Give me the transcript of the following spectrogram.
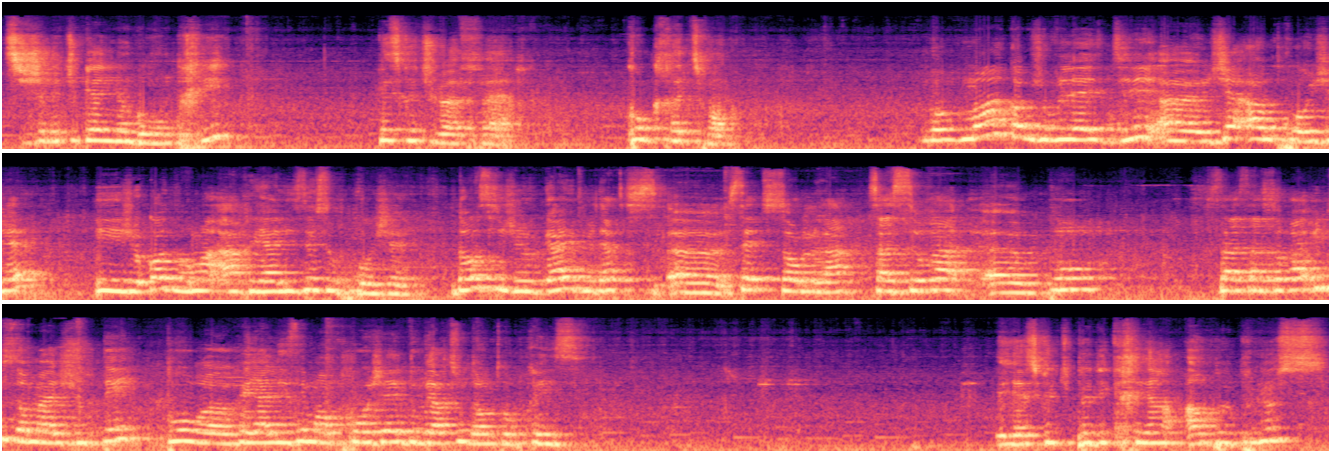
Si jamais tu gagnes le Grand Prix, qu'est-ce que tu vas faire concrètement? Donc moi, comme je vous l'ai dit, euh, j'ai un projet et je compte vraiment à réaliser ce projet. Donc si je gagne peut-être euh, cette somme-là, ça sera euh, pour ça, ça sera une somme ajoutée pour euh, réaliser mon projet d'ouverture d'entreprise. Et est-ce que tu peux décrire un peu plus?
